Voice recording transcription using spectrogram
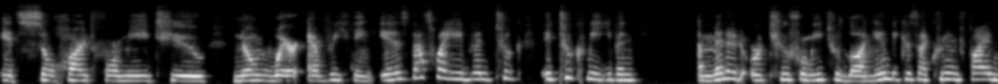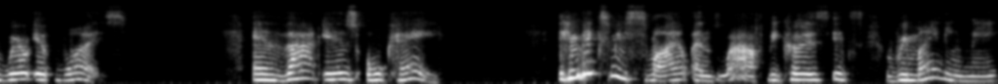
It's so hard for me to know where everything is. That's why even took it took me even a minute or two for me to log in because I couldn't find where it was. And that is okay. It makes me smile and laugh because it's reminding me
